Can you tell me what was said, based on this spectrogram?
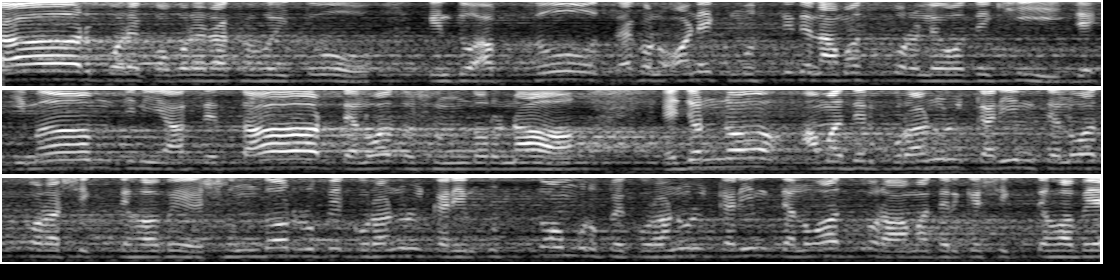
তারপরে কবরে রাখা হইতো। কিন্তু আফসোস, এখন অনেক মসজিদে নামাজ পড়লেও দেখি যে ইমাম যিনি আছে, তার তেলাওয়াত সুন্দর না। এজন্য আমাদের কোরআনুল করিম তেলাওয়াত করা শিখতে হবে। সুন্দর রূপে কোরআনুল করিম, উত্তম রূপে কোরআনুল করিম তেলাওয়াত করা আমাদেরকে শিখতে হবে।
